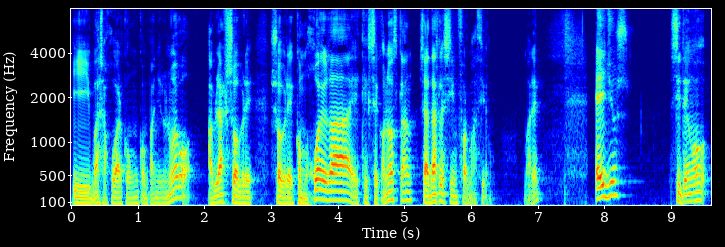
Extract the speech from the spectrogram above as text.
y vas a jugar con un compañero nuevo, hablar sobre, sobre cómo juega, eh, que se conozcan, o sea, darles información, ¿vale? Ellos si tengo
